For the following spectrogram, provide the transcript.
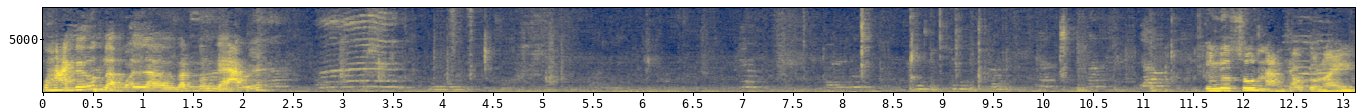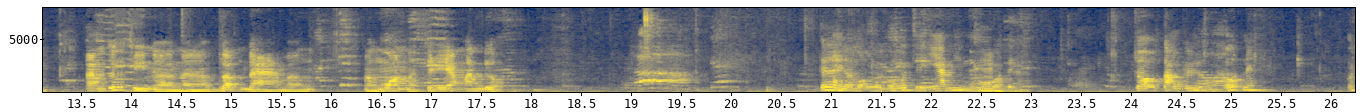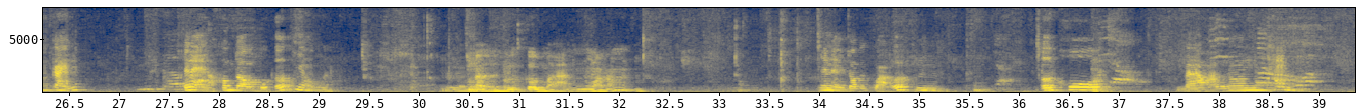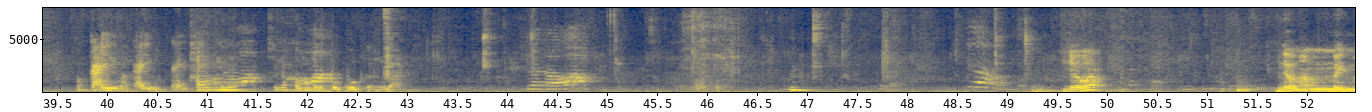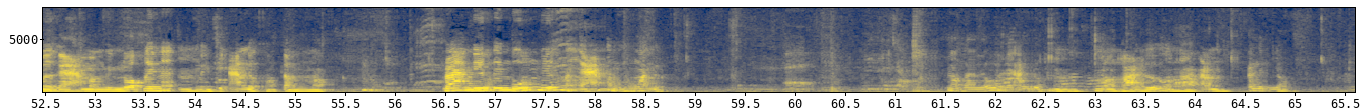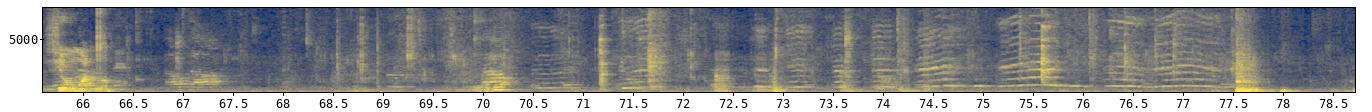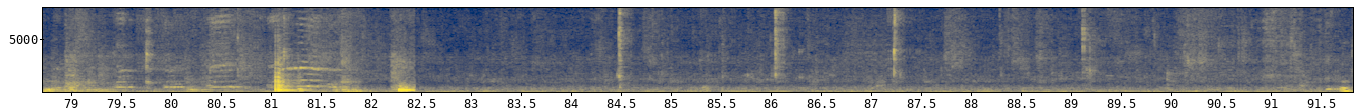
Có hai cái ướp là gọi là gần con gà rồi đấy cái nước sốt làm theo kiểu này. Ăn rất chi là, là đậm đà mà mà ngon mà trẻ em ăn được. Cái này là mọi người không có trẻ em thì mọi người có thể cho tăng cái lượng ớt này. Ớt cay đấy cái này là không cho bột ớt nha mọi người. Ừ. Là dưới cơm mà ăn ngon lắm. Cái này cho cái quả ớt ừ, ớt khô ấy, vào ăn nó thanh nó cay mà cay cay thanh nữa chứ nó không được bột bột gần gần. Nếu á nếu mà mình mà gà mà mình luộc lên á ừ, mình chỉ ăn được khoảng tầm ờ, ba miếng đến 4 miếng là ngán là mình không ăn được. Mà gà nấu là ăn được. Ừ. mà gà còn là ăn. Ăn được nhiều. Siêu ngon luôn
